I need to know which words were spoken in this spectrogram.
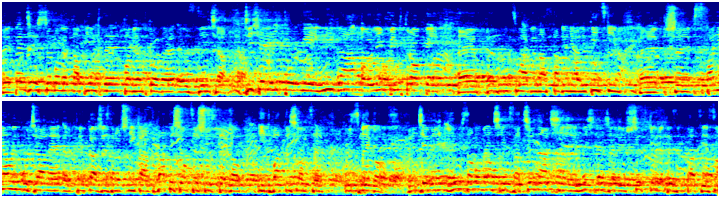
e, będzie jeszcze moment na piękne, pamiątkowe e, zdjęcia. Dzisiaj turniej Liga Olympic Trophy e, we Wrocławiu na Stadionie Olimpijskim przy wspaniałym udziale piłkarzy z rocznika 2006 i 2008. Będziemy już za zaczynać. Myślę, że już wszystkie reprezentacje są.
